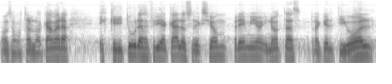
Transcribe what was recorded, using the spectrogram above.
Vamos a mostrarlo a cámara. Escrituras de Frida Kahlo, selección, premio y notas Raquel Tibol.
